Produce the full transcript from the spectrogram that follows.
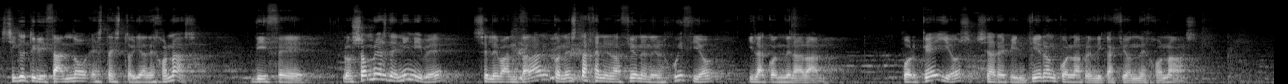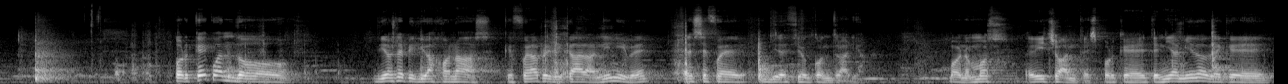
sigue utilizando esta historia de Jonás. Dice, los hombres de Nínive se levantarán con esta generación en el juicio y la condenarán, porque ellos se arrepintieron con la predicación de Jonás. ¿Por qué cuando Dios le pidió a Jonás que fuera a predicar a Nínive, él se fue en dirección contraria? Bueno, hemos, he dicho antes, porque tenía miedo de que,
